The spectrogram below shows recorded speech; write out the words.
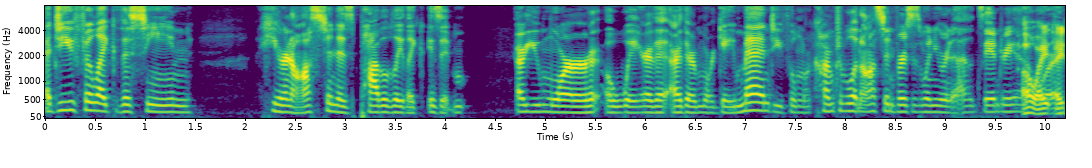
Uh, do you feel like the scene here in Austin is probably like? Is it? Are you more aware that are there more gay men? Do you feel more comfortable in Austin versus when you were in Alexandria? Oh, I, I,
